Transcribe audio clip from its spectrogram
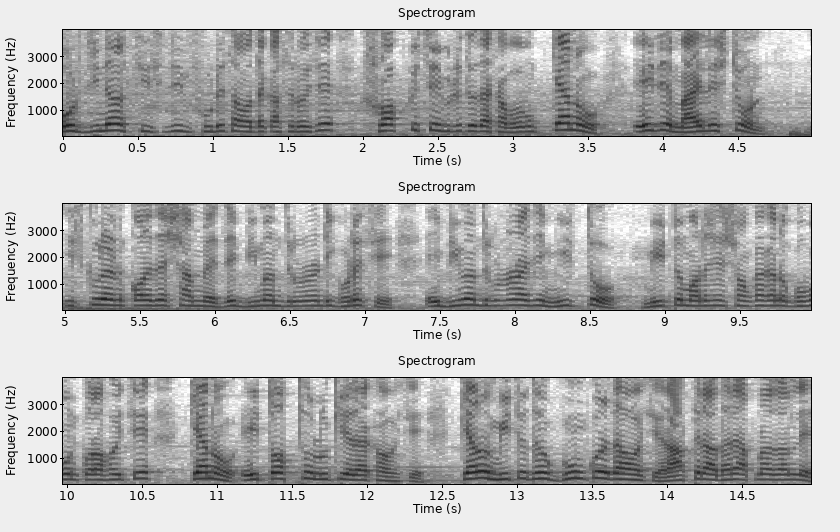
অরিজিনাল সিসিটিভি ফুটেজ আমাদের কাছে রয়েছে। সব কিছু এই ভিডিওতে দেখাবো এবং কেন এই যে মাইলস্টোন স্কুল অ্যান্ড কলেজের সামনে যে বিমান দুর্ঘটনাটি ঘটেছে, এই বিমান দুর্ঘটনায় যে মৃত মৃত মানুষের সংখ্যা কেন গোপন করা হয়েছে? কেন এই তথ্য লুকিয়ে রাখা হয়েছে? কেন মৃতদেহ গুম করে দেওয়া হয়েছে? রাতের আধারে আপনারা জানলে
